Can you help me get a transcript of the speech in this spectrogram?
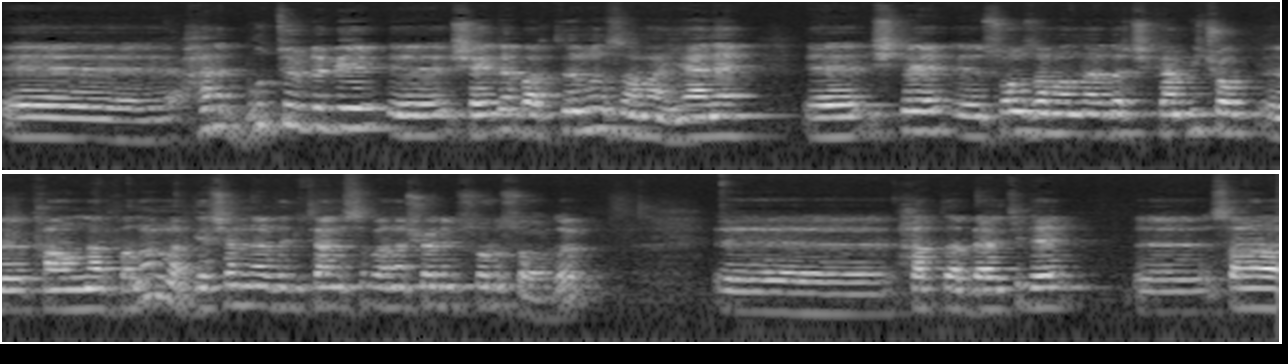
e, hani bu türlü bir e, şeyde baktığımız zaman yani e, işte e, son zamanlarda çıkan birçok e, kanunlar falan var. Geçenlerde bir tanesi bana şöyle bir soru sordu. E, hatta belki de e, sana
